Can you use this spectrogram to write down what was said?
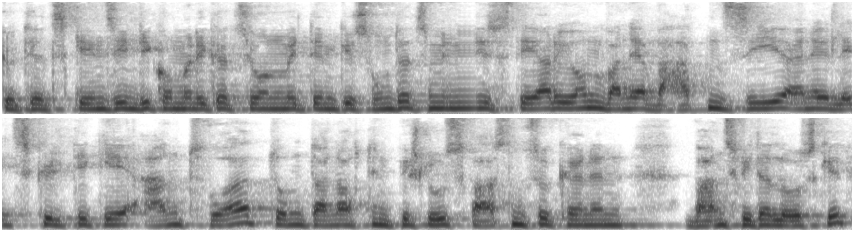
Gut, jetzt gehen Sie in die Kommunikation mit dem Gesundheitsministerium. Wann erwarten Sie eine letztgültige Antwort, um dann auch den Beschluss fassen zu können, wann es wieder losgeht?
